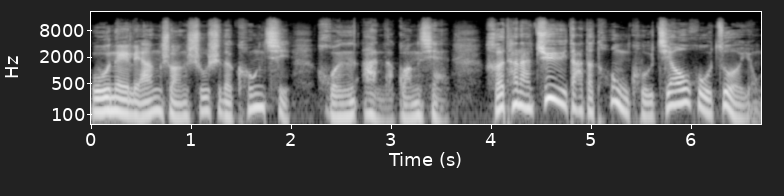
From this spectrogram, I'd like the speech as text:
屋内凉爽舒适的空气、昏暗的光线和他那巨大的痛苦交互作用，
